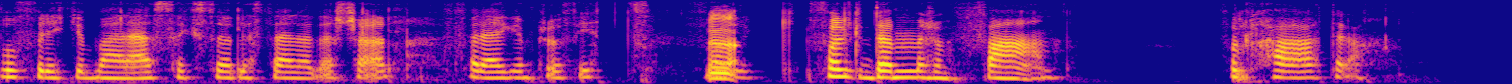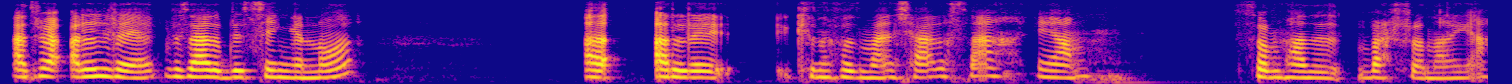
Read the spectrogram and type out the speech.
hvorfor ikke bare seksualisere deg sjøl for egen profitt? Folk, folk dømmer som faen. Folk hater det. Jeg tror jeg aldri, hvis jeg hadde blitt singel nå, jeg aldri kunne fått meg en kjæreste igjen som hadde vært fra Norge.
